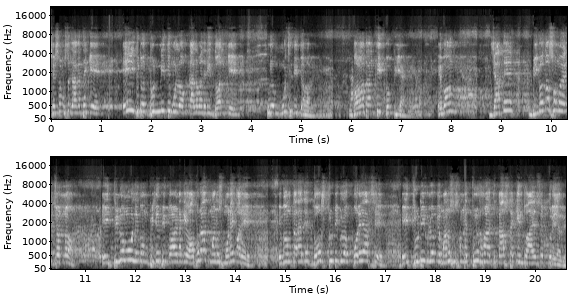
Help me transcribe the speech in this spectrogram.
সে সমস্ত জায়গা থেকে এই দুটো দুর্নীতিমূলক কালোবাজারি দলকে পুরো মুছে দিতে হবে গণতান্ত্রিক প্রক্রিয়ায়। এবং যাতে বিগত সময়ের জন্য এই তৃণমূল এবং বিজেপি করাটাকে অপরাধ মানুষ মনে করে এবং তারা যে দোষ ত্রুটিগুলো করে যাচ্ছে, এই ত্রুটিগুলোকে মানুষের সামনে তুলে ধরার কাজটা কিন্তু আইএসএফ করে যাবে।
